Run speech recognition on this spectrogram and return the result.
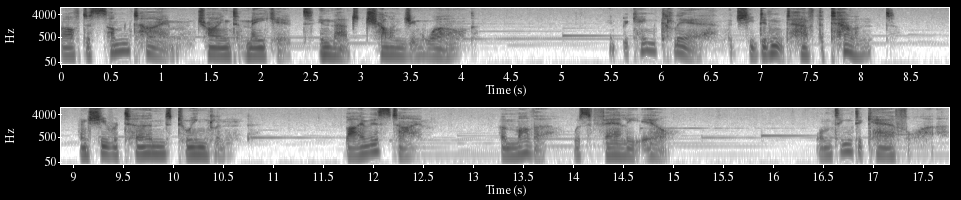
after some time trying to make it in that challenging world, it became clear that she didn't have the talent, and she returned to England. By this time, her mother was fairly ill. Wanting to care for her,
